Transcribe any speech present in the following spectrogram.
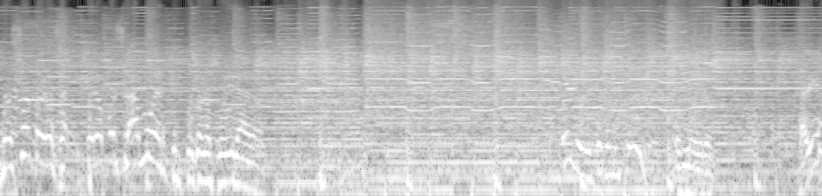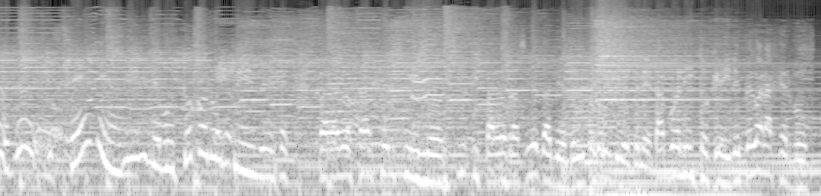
Nosotros, pero por su, a muerte estoy con los jubilados. Él debutó con un pibe, el negro. ¿Sabías lo que? ¿En serio? Sí, debutó con un pibe. Para los argentinos y para los brasileños también. Debutó con un pibe. Tan bonito que le pegó a la Gerbu.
